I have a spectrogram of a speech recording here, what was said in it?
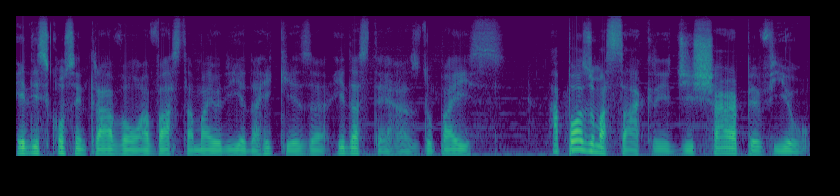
eles concentravam a vasta maioria da riqueza e das terras do país. Após o massacre de Sharpeville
